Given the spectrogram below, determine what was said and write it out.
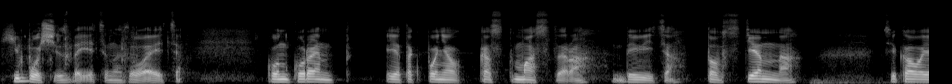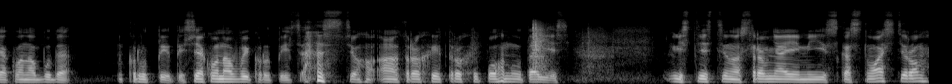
Хібоші, здається, називається. Конкурент, я так поняв, кастмастера. Дивіться, товстенна. Цікаво, як вона буде крутитись, як вона викрутиться з цього. А, трохи, трохи погнута є. Естественно, сравняємо її з кастмастером.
